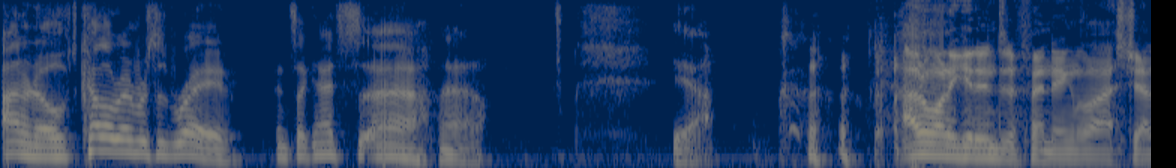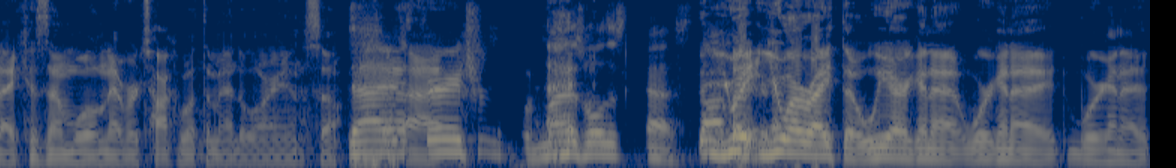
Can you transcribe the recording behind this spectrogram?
I don't know, it's Kylo Ren versus Rey. It's like that's uh, uh yeah. I don't want to get into defending the Last Jedi because then we'll never talk about the Mandalorian. So that is uh, very true. Might as well discuss. You, you are right though. We are gonna we're gonna we're gonna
